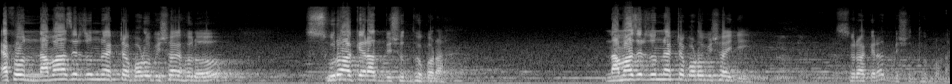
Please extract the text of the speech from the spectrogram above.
এখন নামাজের জন্য একটা বড় বিষয় হলো সুরা কেরাত বিশুদ্ধ করা। নামাজের জন্য একটা বড় বিষয় কি? সুরা কেরাত বিশুদ্ধ করা।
